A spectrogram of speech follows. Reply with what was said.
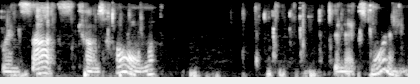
when Sykes comes home the next morning,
